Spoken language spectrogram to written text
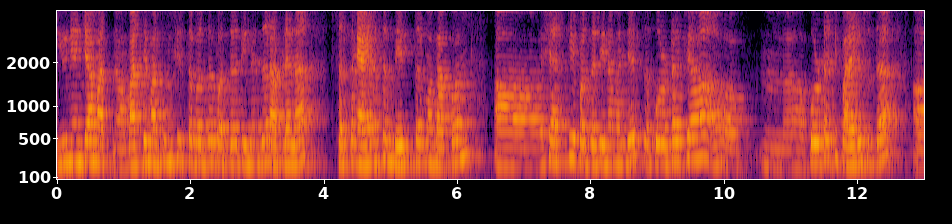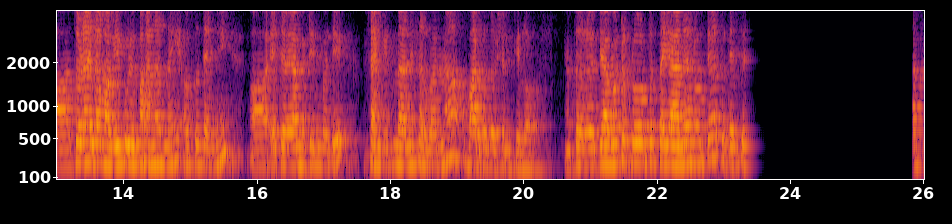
युनियनच्या माध्यमातून शिस्तबद्ध पद्धतीने जर आपल्याला सरकार न्याय देत तर मग आपण शासकीय पद्धतीनं म्हणजेच कोर्टाच्या कोर्टाची पायरी सुद्धा चढायला मागे पुढे पाहणार नाही असं त्यांनी याच्या या मीटिंगमध्ये सांगितलं आणि सर्वांना मार्गदर्शन केलं. तर ज्या गटप्रवर्तक ताई आल्या नव्हत्या तर त्यांच्या आज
